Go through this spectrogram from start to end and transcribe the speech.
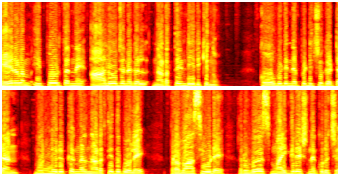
കേരളം ഇപ്പോൾ തന്നെ ആലോചനകൾ നടത്തേണ്ടിയിരിക്കുന്നു. കോവിഡിനെ പിടിച്ചുകെട്ടാൻ മുന്നൊരുക്കങ്ങൾ നടത്തിയതുപോലെ പ്രവാസിയുടെ റിവേഴ്സ് മൈഗ്രേഷനെക്കുറിച്ച്.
